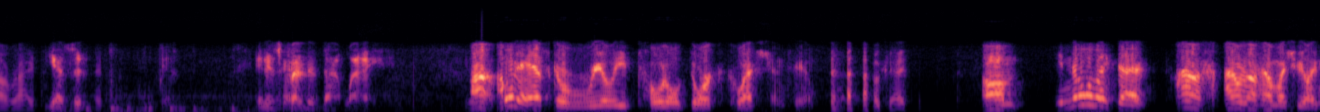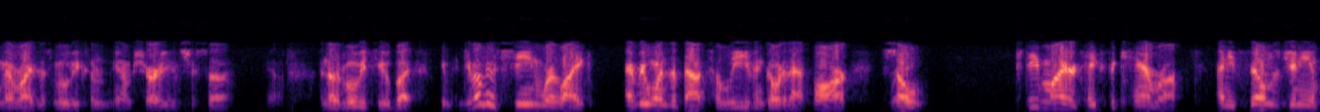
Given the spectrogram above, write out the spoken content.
Oh right. yes, it it is Yeah. credited that way. I, I want to ask a really total dork question to you. okay. Um, you know, like that. I don't, I don't know how much you like memorize this movie. Cause I'm, you know, I'm sure it's just a, you know, another movie to you. But do you remember the scene where like everyone's about to leave and go to that bar? So Steve Miner takes the camera and he films Ginny and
